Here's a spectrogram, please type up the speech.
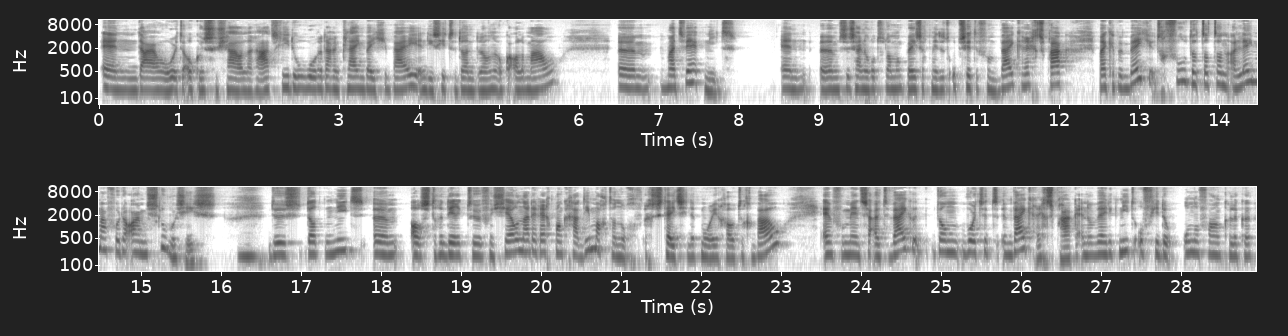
En daar hoort ook een sociale raadslieden horen daar een klein beetje bij. En die zitten dan, dan ook allemaal. Um, maar het werkt niet. En um, ze zijn in Rotterdam ook bezig met het opzetten van wijkrechtspraak. Maar ik heb een beetje het gevoel dat dat dan alleen maar voor de arme sloebers is. Dus dat niet um, als er een directeur van Shell naar de rechtbank gaat, die mag dan nog steeds in het mooie grote gebouw. En voor mensen uit de wijk, dan wordt het een wijkrechtspraak. En dan weet ik niet of je de onafhankelijke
